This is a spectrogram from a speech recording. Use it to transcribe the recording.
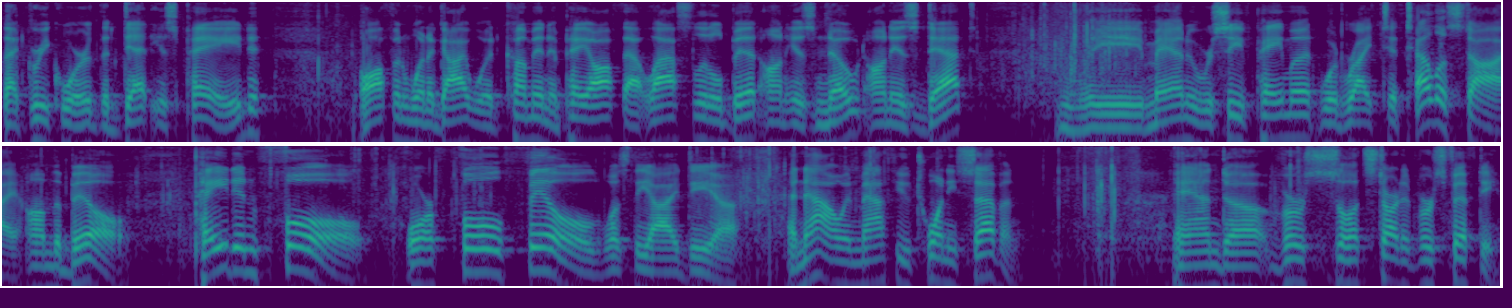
That Greek word, the debt is paid. Often, when a guy would come in and pay off that last little bit on his note, on his debt, the man who received payment would write tetelestai on the bill. Paid in full or fulfilled was the idea. And now in Matthew 27 and uh, verse, so let's start at verse 50.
